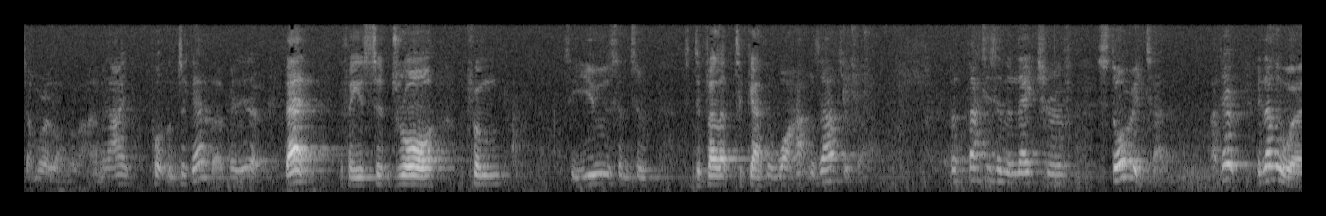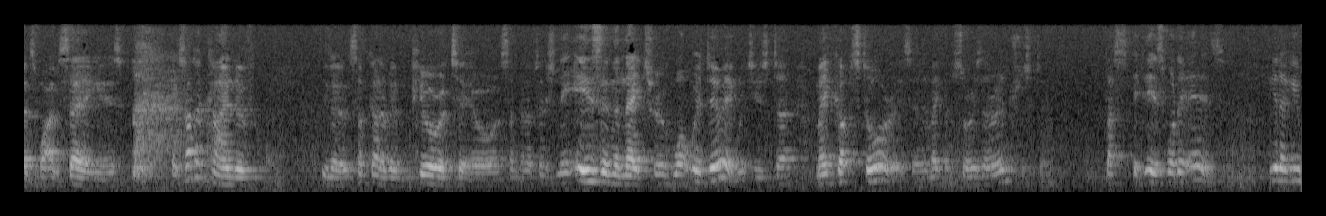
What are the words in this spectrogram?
somewhere along the line. I mean, I put them together, but, you know, then the thing is to draw from, to use and to, to develop together what happens out of that. But that is in the nature of storytelling. I don't, in other words, what I'm saying is, it's not a kind of, you know, some kind of impurity or some kind of tension. It is in the nature of what we're doing, which is to make up stories and make up stories that are interesting. That's, it is what it is. You know, you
